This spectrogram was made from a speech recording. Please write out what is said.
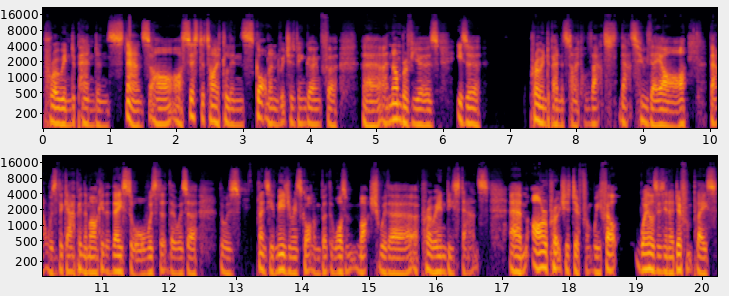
pro independence stance. Our, our sister title in Scotland, which has been going for uh, a number of years, is a pro independence title. That's that's who they are. That was the gap in the market that they saw was that there was a there was plenty of media in Scotland, but there wasn't much with a, a pro indie stance. Um, our approach is different. We felt Wales is in a different place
